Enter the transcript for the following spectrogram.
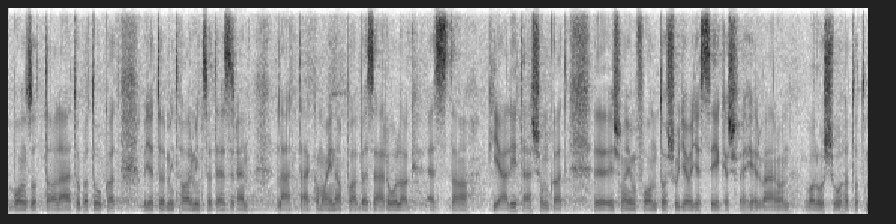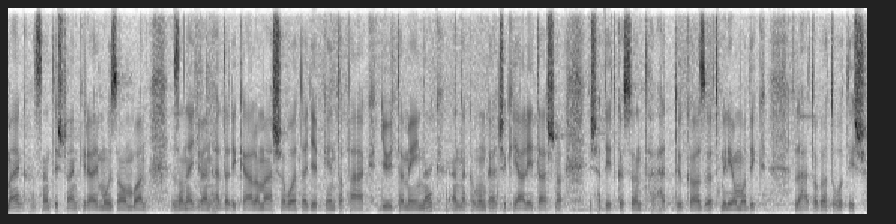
vonzotta a látogatókat, ugye több mint 30 35 ezeren látták a mai nappal bezárólag ezt a kiállításunkat, és nagyon fontos, ugye, hogy ez Székesfehérváron valósulhatott meg, a Szent István Király Múzeumban. Ez a 47. állomása volt egyébként a Pák gyűjteménynek, ennek a munkácsi kiállításnak, és hát itt köszönhettük az 5 milliómodik látogatót is.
